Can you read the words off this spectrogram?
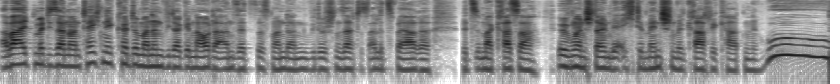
Aber halt mit dieser neuen Technik könnte man dann wieder genau da ansetzen, dass man dann, wie du schon sagtest, alle zwei Jahre wird's immer krasser. Irgendwann stellen wir echte Menschen mit Grafikkarten. Uh.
